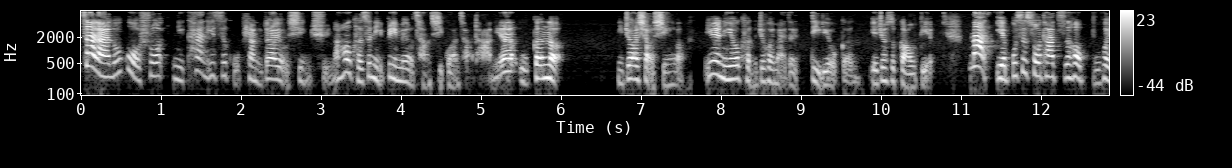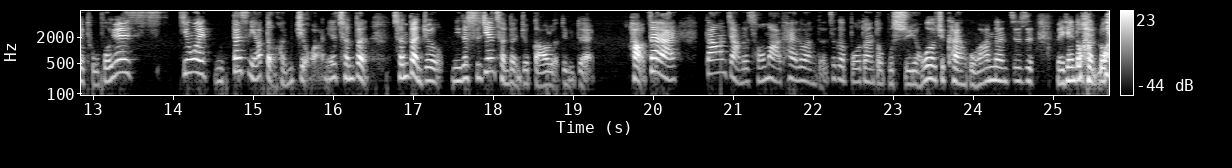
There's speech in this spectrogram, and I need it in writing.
再来，如果说你看一只股票，你都要有兴趣，然后可是你并没有长期观察它，你五根了。你就要小心了，因为你有可能就会买在第六根，也就是高点。那也不是说它之后不会突破，因为因为但是你要等很久啊，你的成本成本就你的时间成本就高了，对不对？好，再来刚刚讲的筹码太乱的这个波段都不适用，我有去看过，他们就是每天都很乱。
